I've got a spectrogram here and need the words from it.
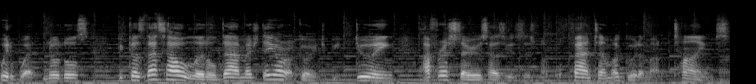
with wet noodles because that's how little damage they are going to be doing after Asterios has used his Noble Phantom a good amount of times.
